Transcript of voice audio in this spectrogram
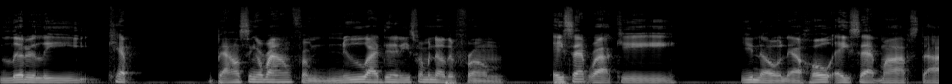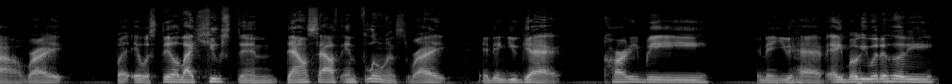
literally kept bouncing around from new identities from another from ASAP Rocky, you know, that whole ASAP mob style, right? But it was still like Houston, down south influenced, right? And then you got Cardi B, and then you have A Boogie with a hoodie,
